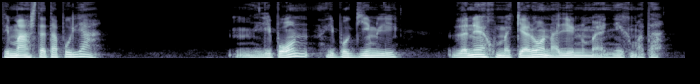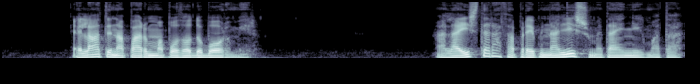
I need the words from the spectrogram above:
Θυμάστε τα πουλιά; Λοιπόν, είπε ο Γκίμλι, δεν έχουμε καιρό να λύνουμε ανοίγματα. Ελάτε να πάρουμε από εδώ τον Μπόρομιρ. Αλλά ύστερα θα πρέπει να λύσουμε τα ενίγματα,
